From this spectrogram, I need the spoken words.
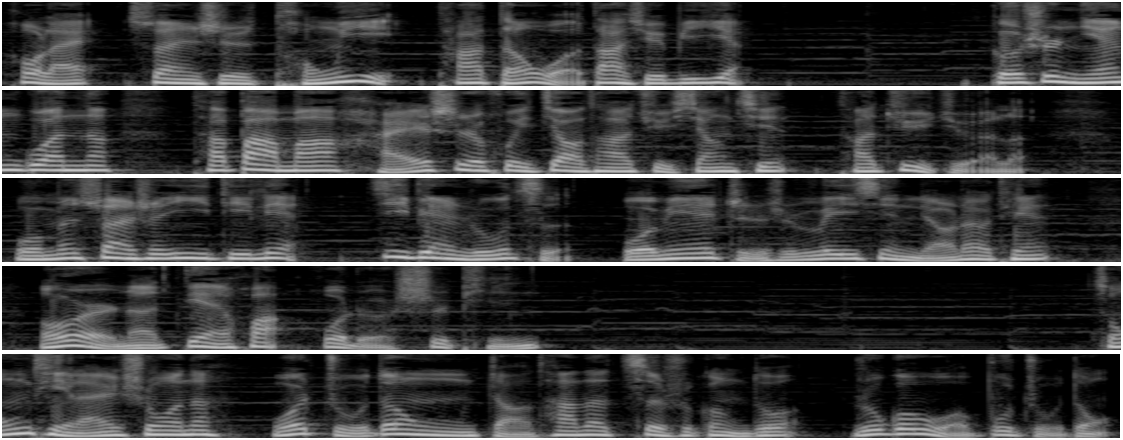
后来算是同意他等我大学毕业。可是年关呢，他爸妈还是会叫他去相亲，他拒绝了。我们算是异地恋，即便如此，我们也只是微信聊聊天，偶尔呢电话或者视频。总体来说呢，我主动找他的次数更多。如果我不主动，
